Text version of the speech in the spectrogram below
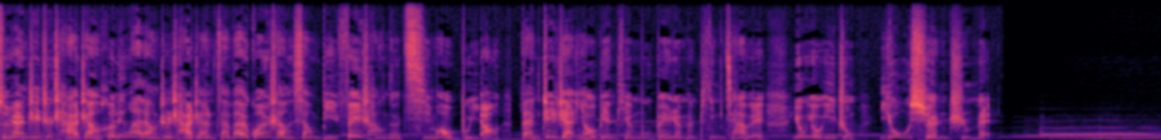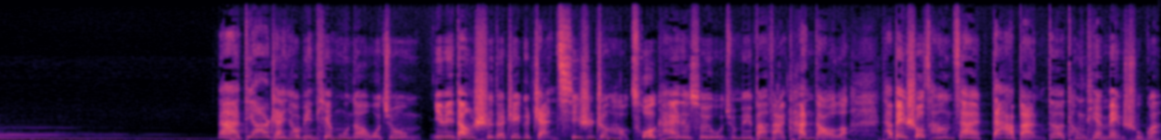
虽然这只茶盏和另外两只茶盏在外观上相比非常的其貌不扬，但这盏曜变天目被人们评价为拥有一种幽玄之美。那第二盏曜变天目呢？我就因为当时的这个展期是正好错开的，所以我就没办法看到了。它被收藏在大阪的藤田美术馆。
